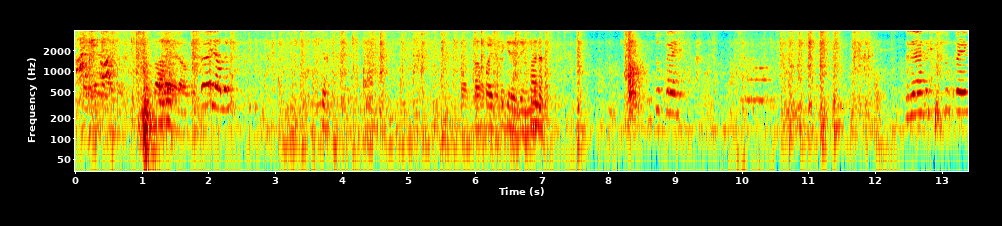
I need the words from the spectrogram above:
Hangi kod? Böyle olur. Kafa üstü gireceksin. Aynen. Yusuf Bey. Triyajdaki Yusuf Bey.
